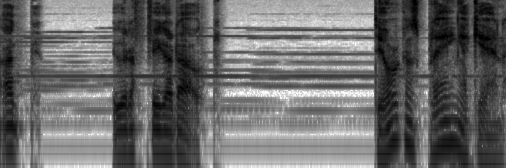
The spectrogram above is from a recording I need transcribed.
uh, you would have figured out. The organ's playing again.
